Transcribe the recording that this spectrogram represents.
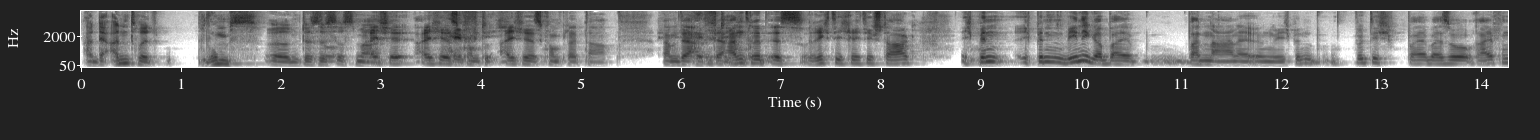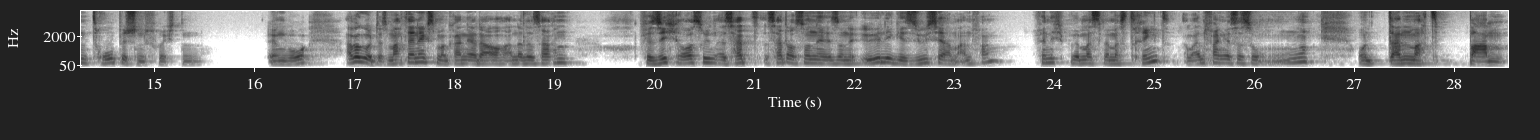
Ah, Der Antritt, Wumms, ähm, das ist erstmal Eiche, Eiche, ist, heftig. komple Eiche ist komplett da. Ähm, der, Heftig. der Antritt ist richtig, richtig stark. Ich bin, ich bin weniger bei Banane irgendwie. Ich bin wirklich bei, bei so reifen tropischen Früchten irgendwo. Aber gut, das macht ja nichts. Man kann ja da auch andere Sachen für sich rausrühren. Es hat, es hat auch so eine, so eine ölige Süße am Anfang, finde ich, wenn man es wenn trinkt. Am Anfang ist es so, mm, und dann macht's Bam.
